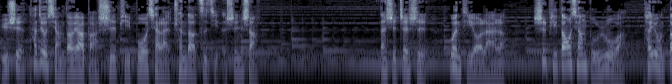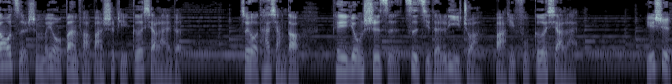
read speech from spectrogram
于是他就想到要把狮皮剥下来穿到自己的身上。但是这时问题又来了，狮皮刀枪不入啊，他用刀子是没有办法把狮皮割下来的。最后他想到，可以用狮子自己的利爪把皮肤割下来。于是，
